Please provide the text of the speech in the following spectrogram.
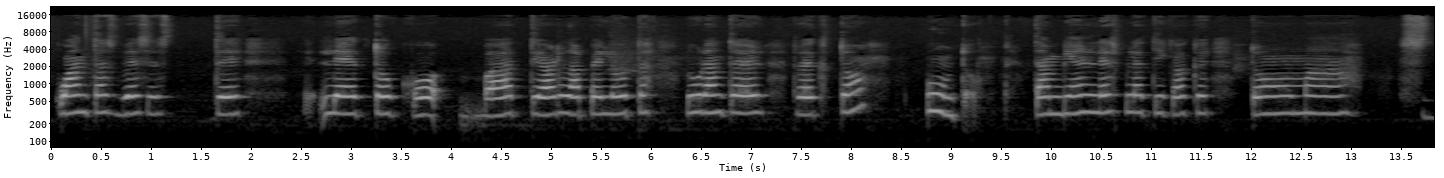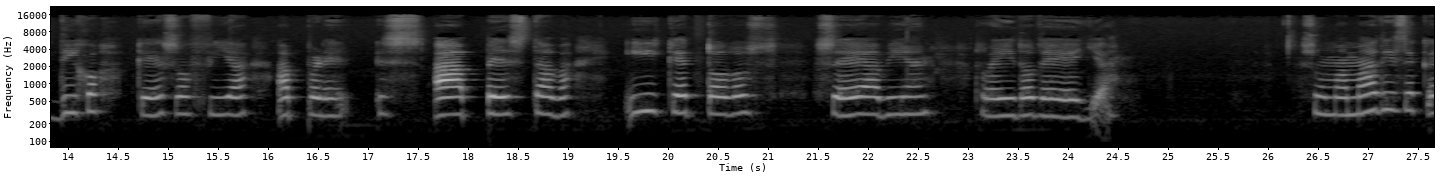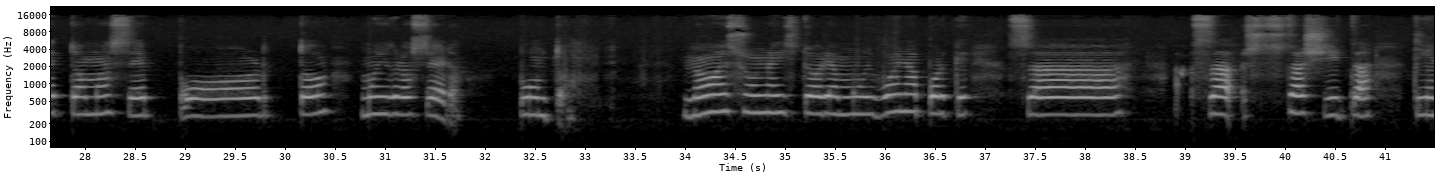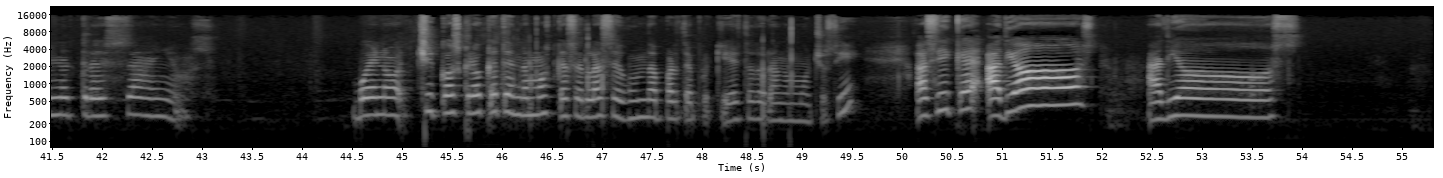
cuántas veces te le tocó batear la pelota durante el recto punto. También les platica que Tomás dijo que Sofía apestaba y que todos se habían reído de ella. Su mamá dice que Tomás se portó muy grosero. Punto. No es una historia muy buena porque Sashita tiene tres años. Bueno, chicos, creo que tendremos que hacer la segunda parte porque ya está durando mucho, ¿sí? Así que adiós. Adiós.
